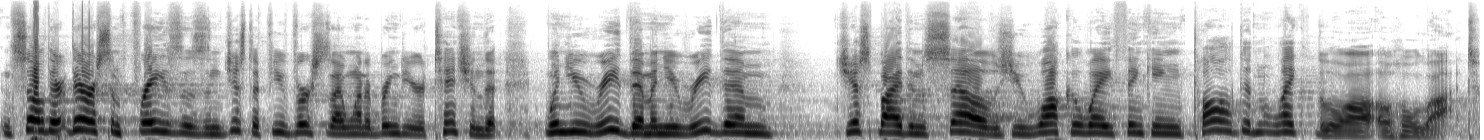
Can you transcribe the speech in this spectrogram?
And so there, there are some phrases and just a few verses I want to bring to your attention that when you read them and you read them just by themselves, you walk away thinking, Paul didn't like the law a whole lot.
